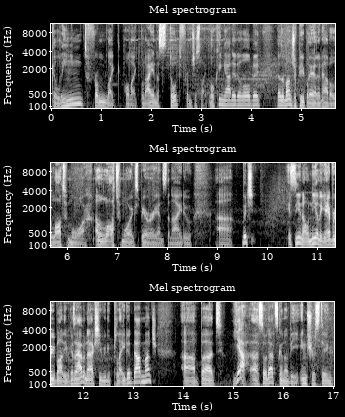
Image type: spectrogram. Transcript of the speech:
gleaned from like, or like what I understood from just like looking at it a little bit, there's a bunch of people there that have a lot more, a lot more experience than I do. Uh, which is, you know, nearly everybody because I haven't actually really played it that much. Uh, but yeah, uh, so that's gonna be interesting,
